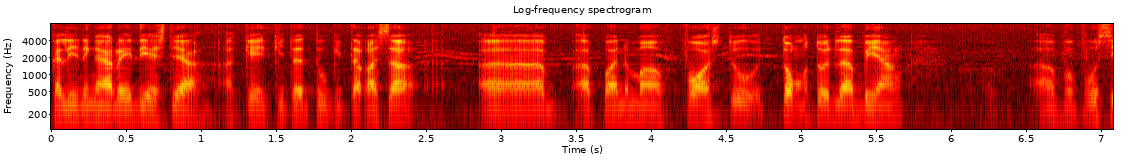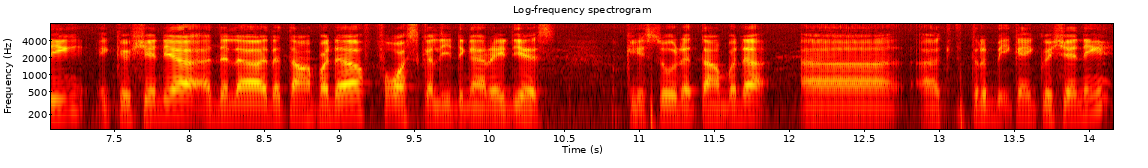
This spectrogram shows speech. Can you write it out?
kali dengan radius dia. Okey, kita tu kita rasa uh, apa nama force tu, tong tu adalah yang uh, berpusing. Equation dia adalah datang pada force kali dengan radius. Okey, so datang pada uh, uh, kita terbitkan equation ni.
